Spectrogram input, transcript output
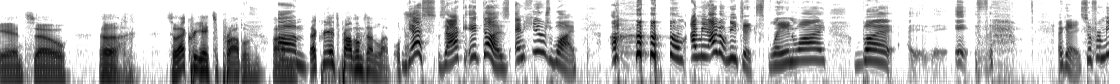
And so, ugh. So that creates a problem. On, Um, that creates problems on levels. Yes, Zach, it does. And here's why. Um, I mean, I don't need to explain why, but it. Okay, so for me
